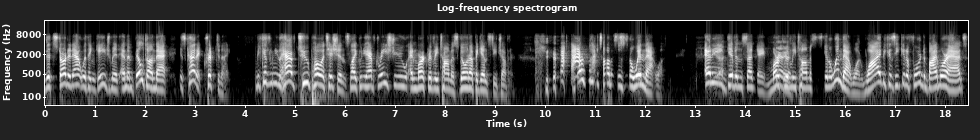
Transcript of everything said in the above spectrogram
that started out with engagement and then built on that is kind of kryptonite. Because when you have two politicians, like when you have Grace Yoo and Mark Ridley Thomas going up against each other, Mark Ridley Thomas is going to win that one. Any Yeah. given Sunday, Mark Yeah. Ridley Thomas is going to win that one. Why? Because he can afford to buy more ads,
